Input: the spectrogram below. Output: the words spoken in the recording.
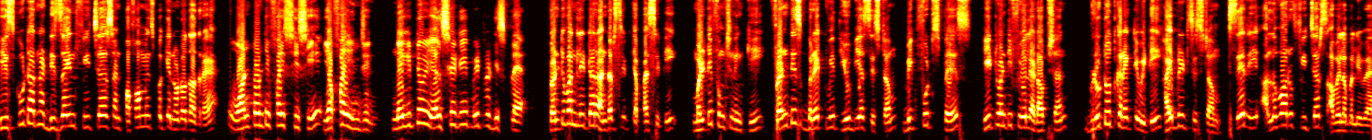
ಈ ಸ್ಕೂಟರ್ನ ಡಿಸೈನ್ ಫೀಚರ್ಸ್ ಅಂಡ್ ಪರ್ಫಾರ್ಮೆನ್ಸ್ ಬಗ್ಗೆ ನೋಡೋದಾದ್ರೆ one twenty five CC F I engine negative L C D meter display twenty one litre under seat capacity multi functioning key front disc brake with UBS system big foot space E twenty fuel adoption Bluetooth connectivity, hybrid system ಸೇರಿ ಹಲವಾರು ಫೀಚರ್ಸ್ ಅವೈಲಬಲ್ ಇವೆ.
